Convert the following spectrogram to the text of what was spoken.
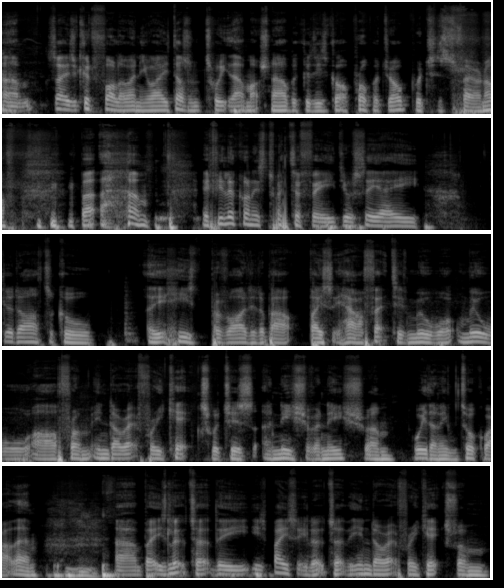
Um, so he's a good follow anyway. He doesn't tweet that much now because he's got a proper job, which is fair enough. but um, if you look on his Twitter feed, you'll see a good article he's provided about basically how effective Millwall, Millwall are from indirect free kicks, which is a niche of a niche. Um, we don't even talk about them, um, but he's looked at the he's basically looked at the indirect free kicks from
